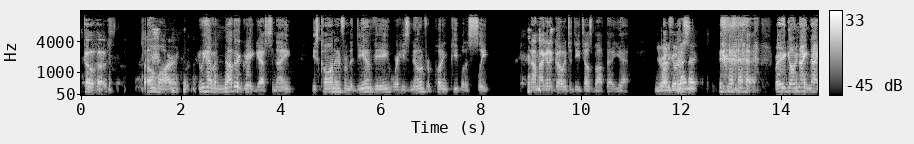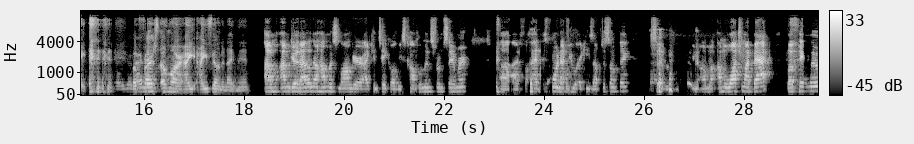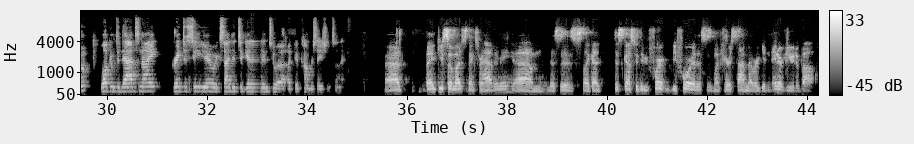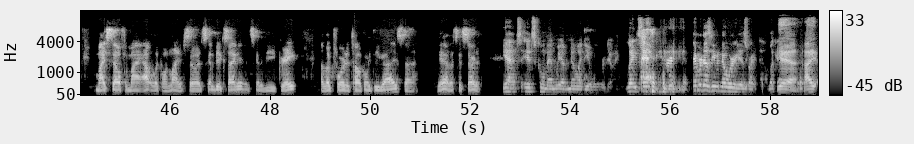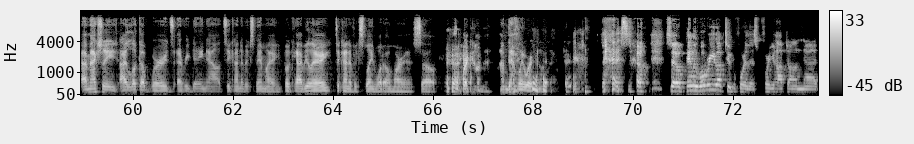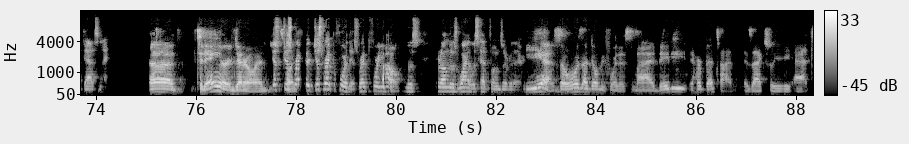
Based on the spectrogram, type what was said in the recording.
co-host, Omar. And we have another great guest tonight. He's calling in from the DMV where he's known for putting people to sleep. And I'm not going to go into details about that yet. You ready to go night night? Ready to go night night. Ready to go but night first, Omar, how you, how you feeling tonight, man? I'm I'm good. I don't know how much longer I can take all these compliments from Sammer. Uh, at this point, I feel like he's up to something. So you know, I'm I'm gonna watch my back. But Pelu, welcome to Dad's Night. Great to see you. Excited to get into a, a good conversation tonight. Uh, thank you so much. Thanks for having me. Um, this is like I discussed with you before. Before this is my first time ever getting interviewed about myself and my outlook on life. So it's going to be exciting. It's going to be great. I look forward to talking with you guys. Uh, yeah, let's get started. Yeah, it's it's cool, man. We have no idea what we're doing. Like Sammer, Sammer doesn't even know where he is right now. Look at him. Yeah, I, I'm actually I look up words every day now to kind of expand my vocabulary to kind of explain what Omar is. So I'm working on that. I'm definitely working on it. so, so Pele, what were you up to before this? Before you hopped on uh, Dad's Night? Uh, today or in general? And Just, just right, just right before this, right before you put Oh. on those put on those wireless headphones over there. Yeah. So what was I doing before this? My baby, her bedtime is actually at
